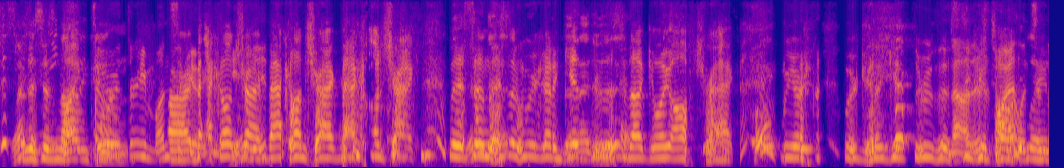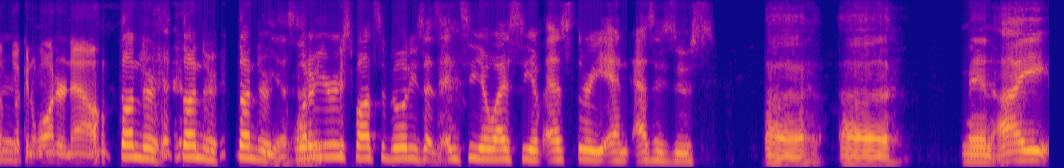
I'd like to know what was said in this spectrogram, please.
This What? this is not Like two or three months All right, ago. back you on track. Back on track. Back on track. Listen, Did that. listen. We're gonna get through this that? without going off track. We are. We're gonna get through this. Nah, there's can talk violence in the later. fucking water now. Thunder, Thunder, Thunder. Yes, what I are mean- your responsibilities as NCOIC of S3 and as a Zeus? uh uh man i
